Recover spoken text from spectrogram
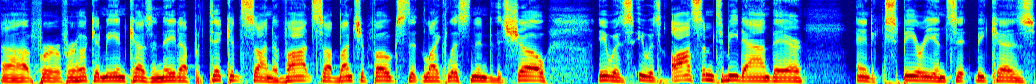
uh, for, for hooking me and cousin Nate up with tickets. Saw Navat, saw a bunch of folks that like listening to the show. It was it was awesome to be down there and experience it because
